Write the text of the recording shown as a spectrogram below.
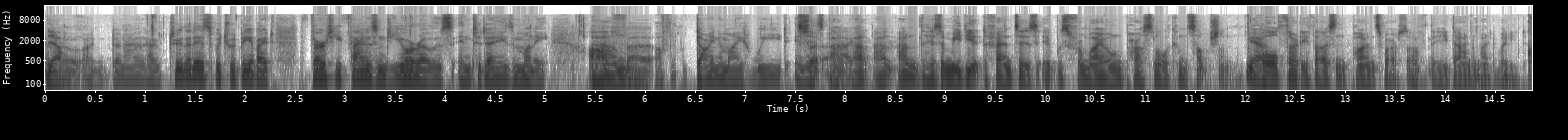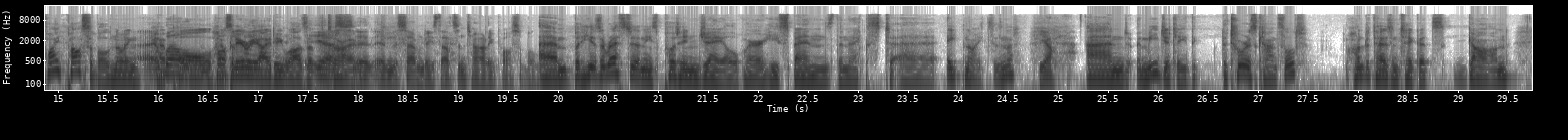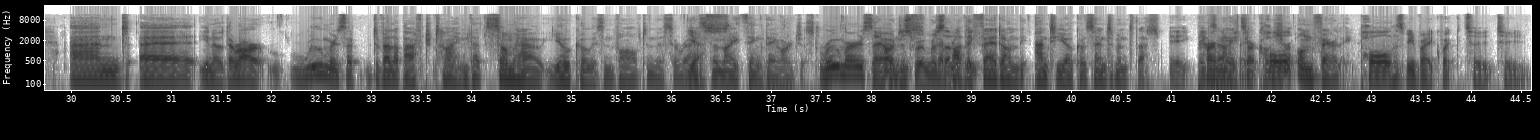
Yeah. So I don't know how true that is, which would be about 30,000 euros in today's money of, Um, uh, of dynamite weed in So, his bag. uh, and, and his immediate defence is it was for my own personal consumption. Yeah. All thirty thousand pounds worth of the dynamite weed. Quite possible, knowing Uh, how well, Paul, how bleary eyed he was at yes, the time. In, in the seventies, that's entirely possible. Um, but he is arrested and he's put in jail where he spends the next uh, eight nights, isn't it? yeah. And immediately the, the tour is cancelled, 100,000 tickets gone. And, uh, you know, there are rumours that develop after time that somehow Yoko is involved in this arrest. Yes. And I think they are just rumours. They are just rumours, They're and I probably fed on the anti Yoko sentiment that E- permeates exactly. our culture Paul- unfairly. Paul has been very quick to to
